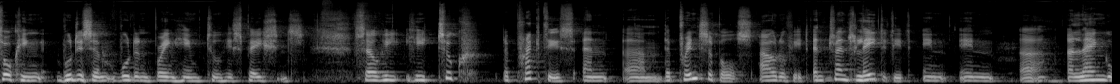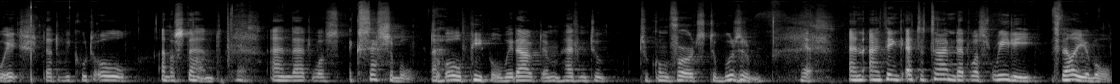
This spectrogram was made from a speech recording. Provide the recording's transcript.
talking Buddhism wouldn't bring him to his patients. So he, he took the practice and um, the principles out of it and translated it in, in uh, a language that we could all understand Yes. and that was accessible to all people without them having to, to convert to Buddhism. Yes. And I think at the time that was really valuable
